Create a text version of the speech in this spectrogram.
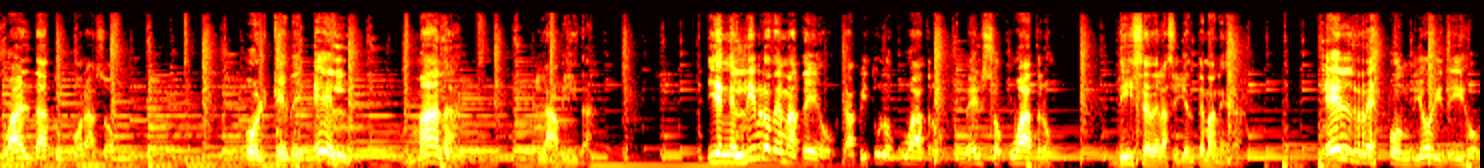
guarda tu corazón, porque de él mana la vida. Y en el libro de Mateo, capítulo 4, verso 4, dice de la siguiente manera. Él respondió y dijo,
